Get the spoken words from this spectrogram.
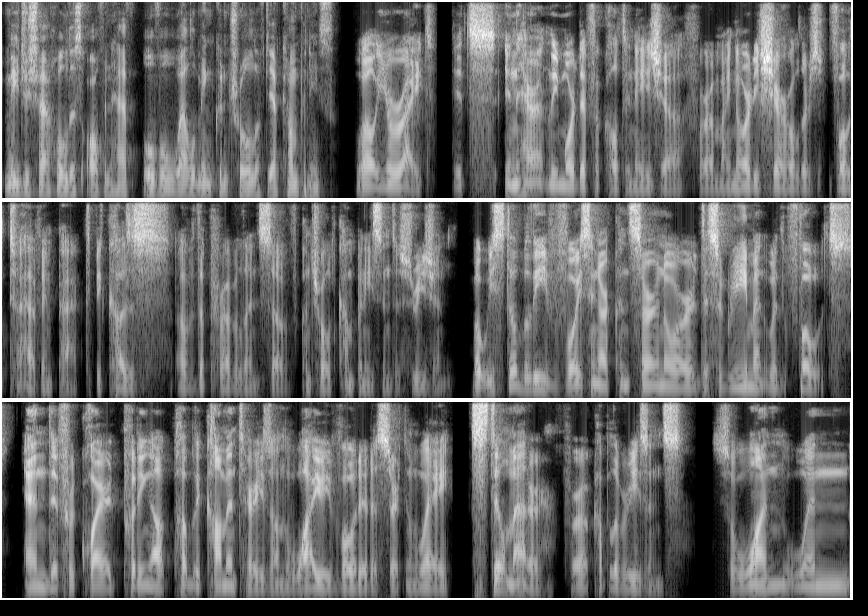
major shareholders often have overwhelming control of their companies? Well, you're right. It's inherently more difficult in Asia for a minority shareholder's vote to have impact because of the prevalence of controlled companies in this region. But we still believe voicing our concern or disagreement with votes and if required, putting out public commentaries on why we voted a certain way still matter for a couple of reasons. So, one, when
